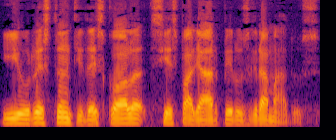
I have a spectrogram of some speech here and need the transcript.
e o restante da escola se espalhar pelos gramados.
